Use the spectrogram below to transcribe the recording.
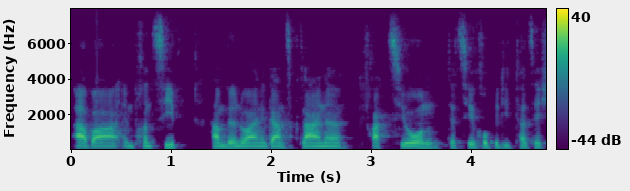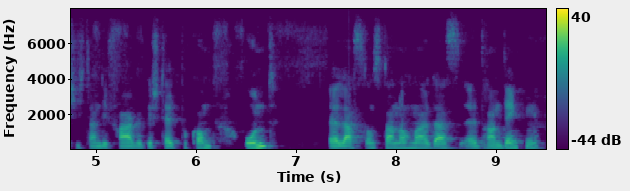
Aber im Prinzip haben wir nur eine ganz kleine Fraktion der Zielgruppe, die tatsächlich dann die Frage gestellt bekommt. Und äh, lasst uns dann nochmal das äh, dran denken.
